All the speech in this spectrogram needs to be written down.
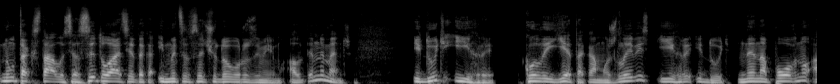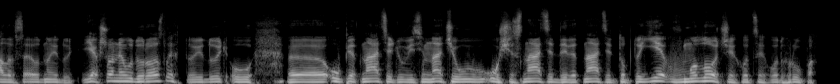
ну так сталося, ситуація така, і ми це все чудово розуміємо. Але тим не менш, ідуть ігри. Коли є така можливість, ігри йдуть не на повну, але все одно йдуть. Якщо не у дорослих, то йдуть у, е, у 15, у 18, чи у, у 16, 19, тобто є в молодших оцих от групах.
